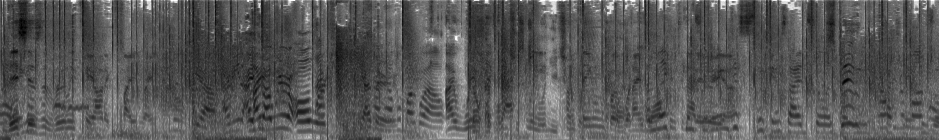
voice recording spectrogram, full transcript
The. This is a really chaotic fight right now. Yeah, I mean, I thought we were all working Trying to together. help a muggle out. I wish No, I could everyone's just actually killing each other. something, but when I I'm walk like into that considering area, just switching sides so like Spook, nothing help touch the me because the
